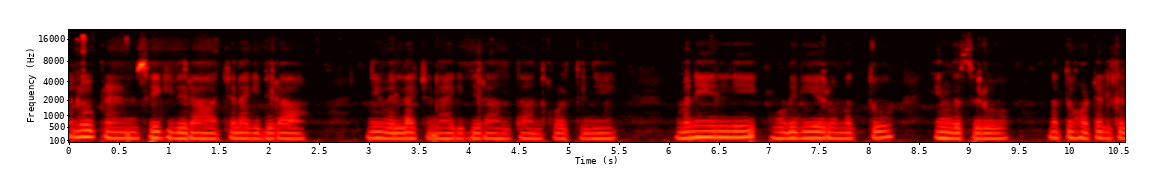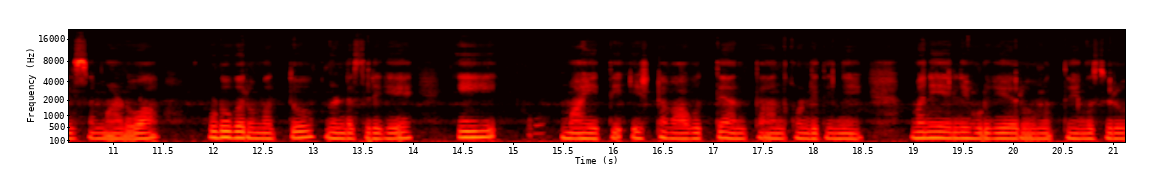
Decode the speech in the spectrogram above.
ಹಲೋ ಫ್ರೆಂಡ್ಸ್, ಹೇಗಿದ್ದೀರಾ? ಚೆನ್ನಾಗಿದ್ದೀರಾ? ನೀವೆಲ್ಲ ಚೆನ್ನಾಗಿದ್ದೀರಾ ಅಂತ ಅಂದ್ಕೊಳ್ತೀನಿ. ಮನೆಯಲ್ಲಿ ಹುಡುಗಿಯರು ಮತ್ತು ಹೆಂಗಸರು ಮತ್ತು ಹೋಟೆಲ್ ಕೆಲಸ ಮಾಡುವ ಹುಡುಗರು ಮತ್ತು ಗಂಡಸರಿಗೆ ಈ ಮಾಹಿತಿ ಇಷ್ಟವಾಗುತ್ತೆ ಅಂತ ಅಂದ್ಕೊಂಡಿದ್ದೀನಿ. ಮನೆಯಲ್ಲಿ ಹುಡುಗಿಯರು ಮತ್ತು ಹೆಂಗಸರು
